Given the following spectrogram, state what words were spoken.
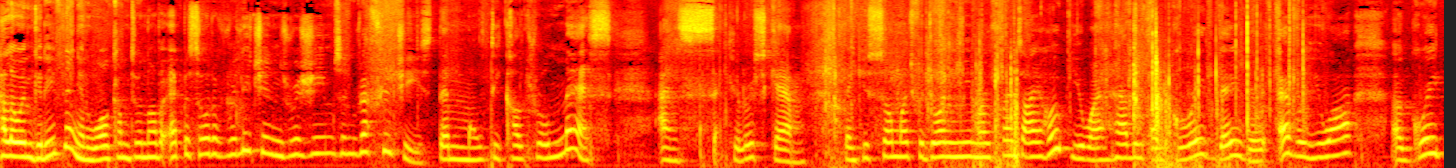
Hello and good evening, and welcome to another episode of Religions, Regimes, and Refugees, the multicultural mess and secular scam. Thank you so much for joining me, my friends. I hope you are having a great day wherever you are, a great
